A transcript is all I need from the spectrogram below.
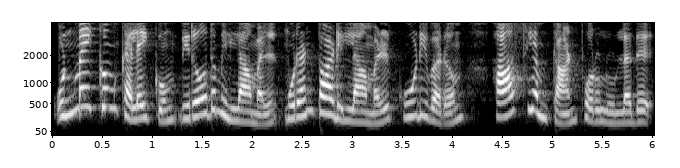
உண்மைக்கும் கலைக்கும் விரோதம் இல்லாமல் முரண்பாடில்லாமல் கூடிவரும் ஹாஸ்யம்தான் பொருள் உள்ளது.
